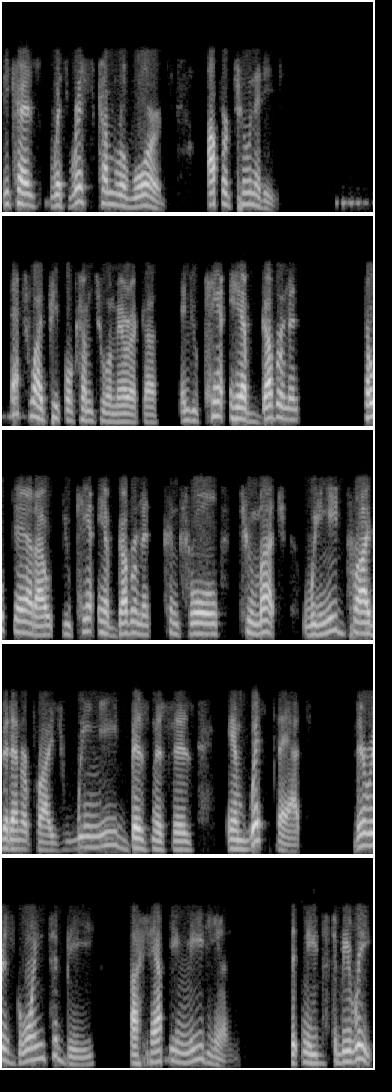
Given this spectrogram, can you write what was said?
because with risks come rewards, opportunities. That's why people come to America, and you can't have government choke that out. You can't have government control too much. We need private enterprise. We need businesses. And with that, there is going to be a happy median that needs to be reached.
